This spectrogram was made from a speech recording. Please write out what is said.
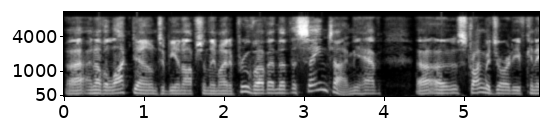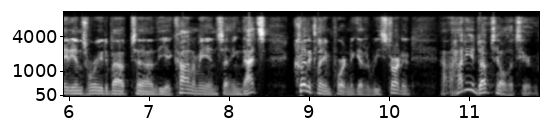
uh, another lockdown to be an option they might approve of. And at the same time, you have uh, a strong majority of Canadians worried about uh, the economy and saying that's critically important to get it restarted. How do you dovetail the two?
